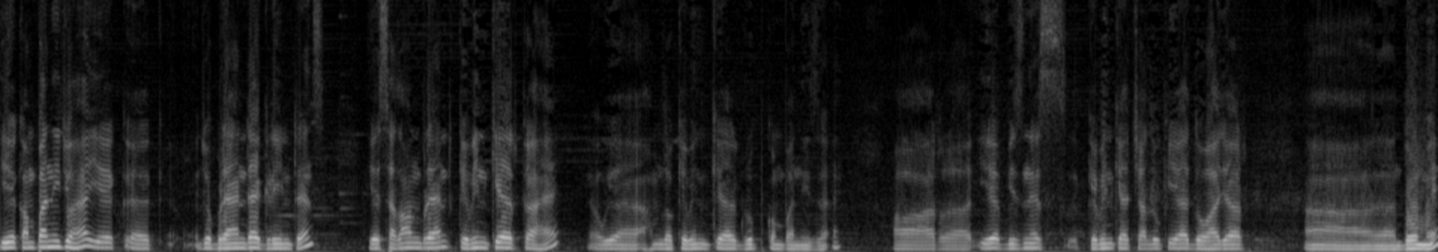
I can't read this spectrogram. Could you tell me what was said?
ये कंपनी जो है ये जो ब्रांड है ग्रीन ट्रेंस ये सलोन ब्रांड केविन केयर का है। हम लोग केविन केयर ग्रुप कंपनीज़ है। और ये बिज़नेस केविन केयर चालू किया है 2002 में।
